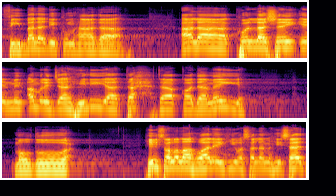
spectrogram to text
في بلدكم هذا ألا كل شيء من أمر الجاهلية تحت قدمي موضوع. He sallallahu alayhi wasallam he said,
